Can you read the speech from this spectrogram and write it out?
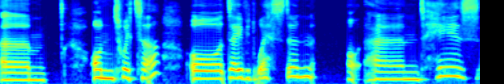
um, on Twitter or David Weston and his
